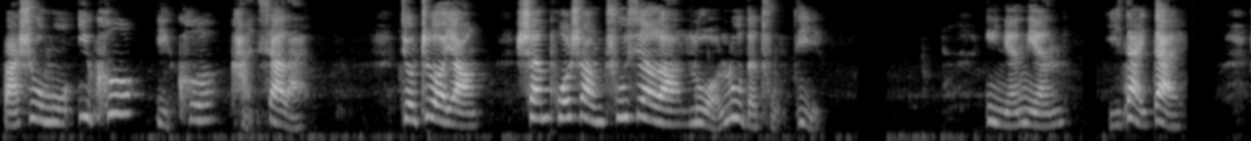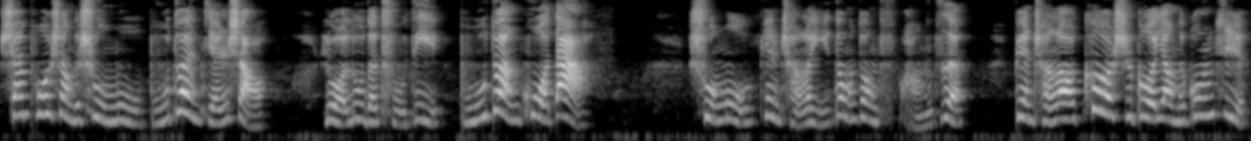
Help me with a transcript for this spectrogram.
把树木一棵一棵砍下来。就这样，山坡上出现了裸露的土地。一年年，一代代，山坡上的树木不断减少，裸露的土地不断扩大，树木变成了一栋栋房子。变成了各式各样的工具，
